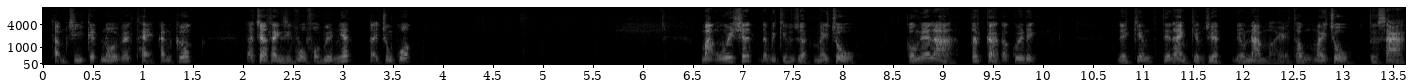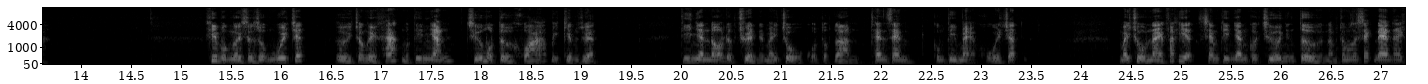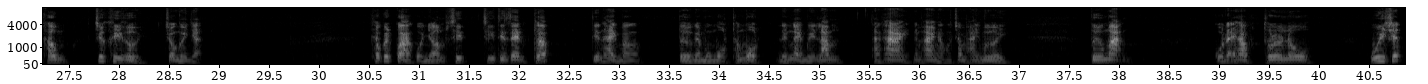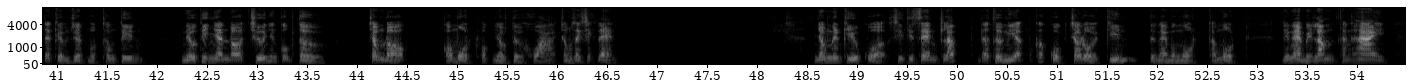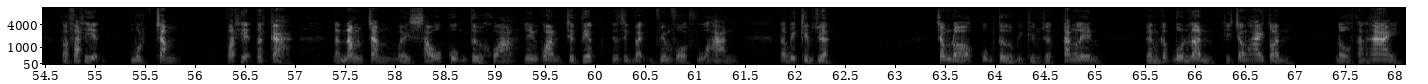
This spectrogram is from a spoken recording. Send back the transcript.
thậm chí kết nối với thẻ căn cước, đã trở thành dịch vụ phổ biến nhất tại Trung Quốc. Mạng WeChat đã bị kiểm duyệt máy chủ, có nghĩa là tất cả các quy định để kiếm tiến hành kiểm duyệt đều nằm ở hệ thống máy chủ từ xa. Khi một người sử dụng WeChat gửi cho người khác một tin nhắn chứa một từ khóa bị kiểm duyệt, tin nhắn đó được chuyển đến máy chủ của tập đoàn Tencent, công ty mẹ của WeChat. Máy chủ này phát hiện xem tin nhắn có chứa những từ nằm trong danh sách đen hay không trước khi gửi cho người nhận. Theo kết quả của nhóm Citizen Club tiến hành bằng từ ngày 1 tháng 1 đến ngày 15 tháng 2 năm 2020, từ mạng của Đại học Toronto, WeChat đã kiểm duyệt một thông tin nếu tin nhắn đó chứa những cụm từ, trong đó có một hoặc nhiều từ khóa trong danh sách đen. Nhóm nghiên cứu của Citizen Club đã thử nghiệm các cuộc trao đổi kín từ ngày 1 tháng 1 đến ngày 15 tháng 2 và phát hiện 100 phát hiện tất cả là 516 cụm từ khóa liên quan trực tiếp đến dịch bệnh viêm phổi Vũ Hán đã bị kiểm duyệt. Trong đó cụm từ bị kiểm duyệt tăng lên gần gấp 4 lần chỉ trong 2 tuần đầu tháng 2,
